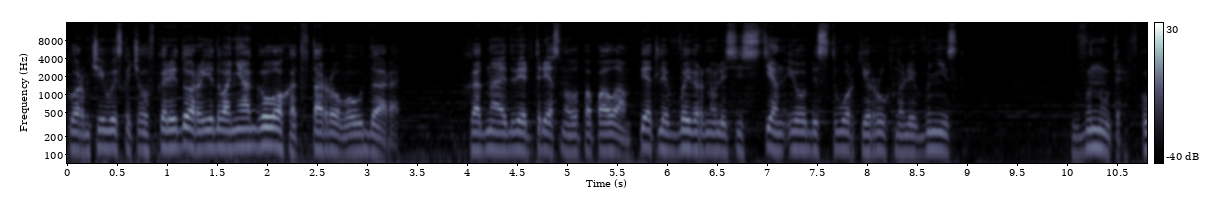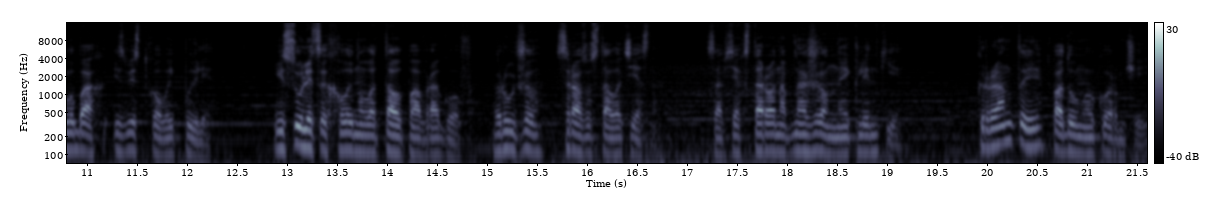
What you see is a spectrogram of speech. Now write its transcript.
Кормчий выскочил в коридор и едва не оглох от второго удара. Входная дверь треснула пополам, петли вывернулись из стен и обе створки рухнули вниз, внутрь, в клубах известковой пыли. И с улицы хлынула толпа врагов. Руджу сразу стало тесно. Со всех сторон обнаженные клинки — «Кранты», — подумал кормчий,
